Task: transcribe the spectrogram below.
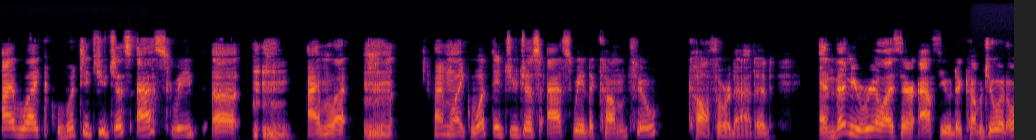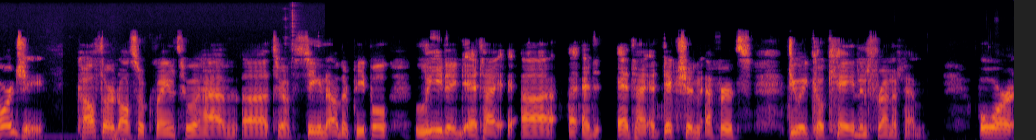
I'm like, what did you just ask me? Uh, I'm like, I'm like, what did you just ask me to come to? Cawthorn added, and then you realize they're asking you to come to an orgy. Cawthorn also claimed to have uh, to have seen other people leading anti uh, anti addiction efforts doing cocaine in front of him, or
